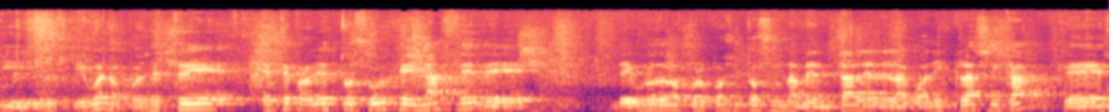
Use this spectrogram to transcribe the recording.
y, y bueno, pues este, este proyecto surge y nace de, de uno de los propósitos fundamentales de la Guadix clásica, que es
